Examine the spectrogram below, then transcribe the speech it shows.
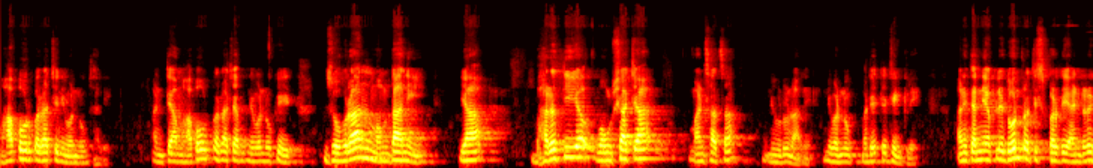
महापौरपदाची निवडणूक झाली. आणि त्या महापौरपदाच्या निवडणुकीत जोहरान ममदानी या भारतीय वंशाच्या माणसाचा निवडून आले. निवडणूकमध्ये ते जिंकले. आणि त्यांनी आपले दोन प्रतिस्पर्धी अँड्रे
